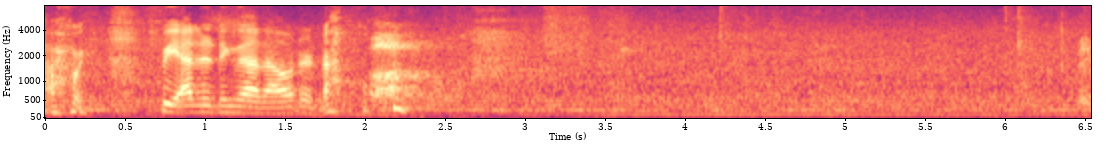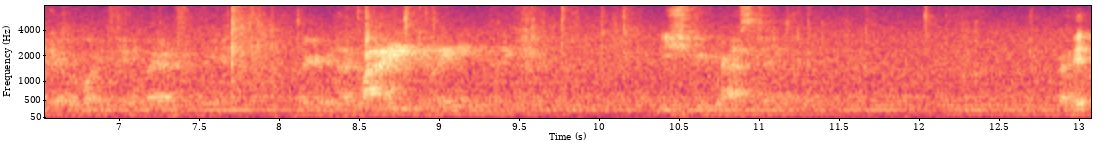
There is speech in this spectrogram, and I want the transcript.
Are we, are we editing that out or no? Uh, make everybody feel bad for me. They're gonna be like, why are you doing anything? You should be resting. Right?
